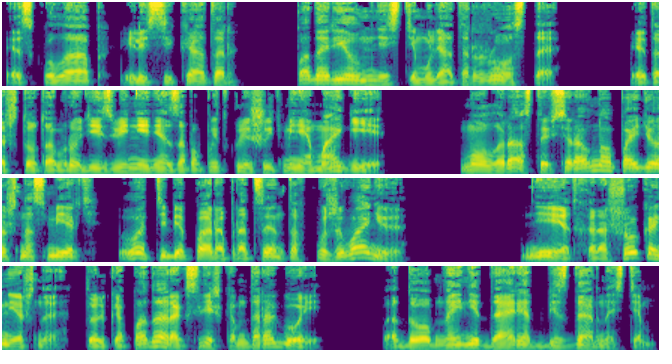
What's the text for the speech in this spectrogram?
Эскулап или секатор подарил мне стимулятор роста. Это что-то вроде извинения за попытку лишить меня магии? Мол, раз ты все равно пойдешь на смерть, вот тебе пара процентов к выживанию? Нет, хорошо, конечно, только подарок слишком дорогой. Подобное не дарят бездарностям.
